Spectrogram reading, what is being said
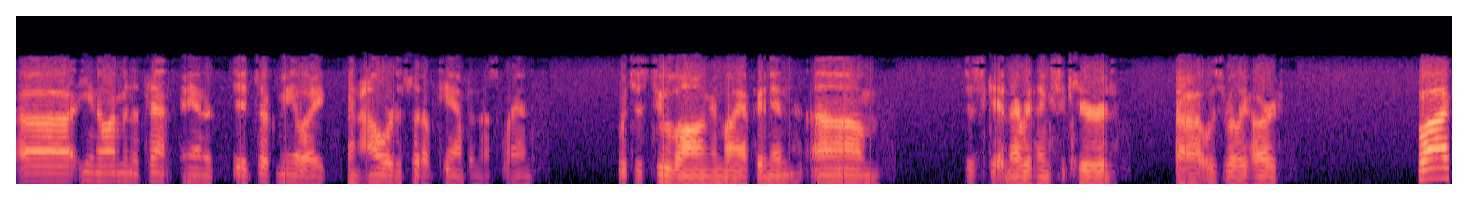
uh, you know, I'm in the tent, and it, it took me like an hour to set up camp in this wind, which is too long in my opinion. Um, just getting everything secured uh, was really hard. But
